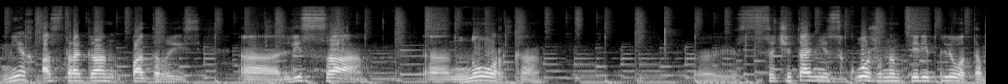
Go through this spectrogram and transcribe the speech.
мех Остроган под рысь, э, лиса, э, норка, э, сочетание с кожаным переплетом.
